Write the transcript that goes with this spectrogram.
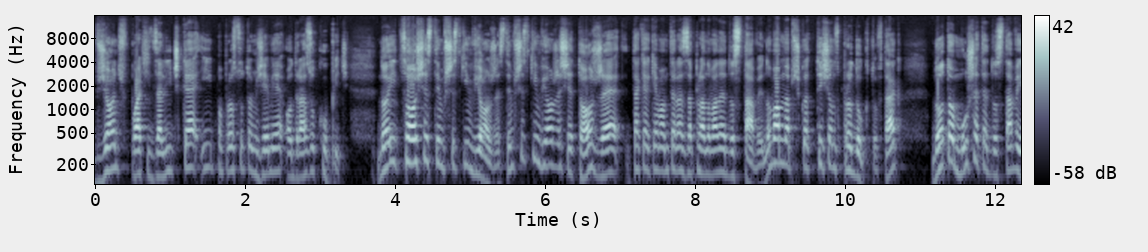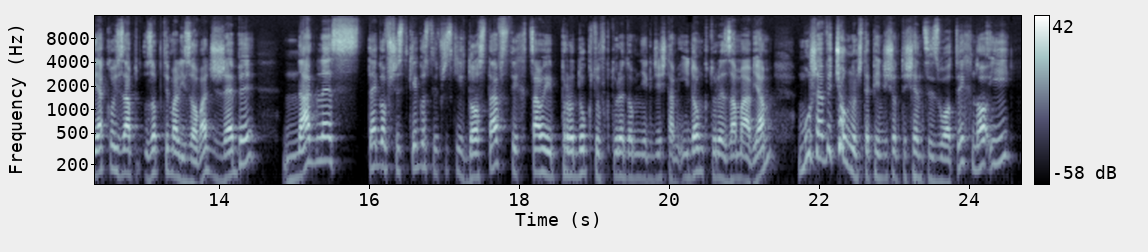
wziąć, wpłacić zaliczkę i po prostu tą ziemię od razu kupić. No i co się z tym wszystkim wiąże? Z tym wszystkim wiąże się to, że tak jak ja mam teraz zaplanowane dostawy, no mam na przykład tysiąc produktów, tak? No to muszę te dostawy jakoś zoptymalizować, żeby nagle z tego wszystkiego, z tych wszystkich dostaw, z tych całych produktów, które do mnie gdzieś tam idą, które zamawiam, muszę wyciągnąć te 50 tysięcy złotych, no i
